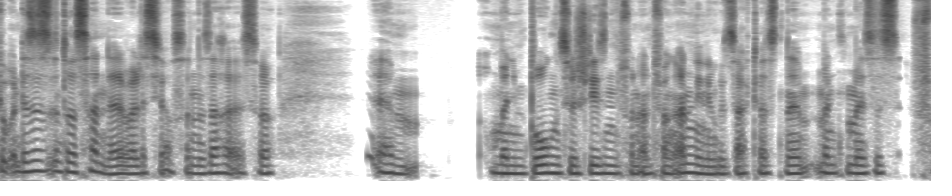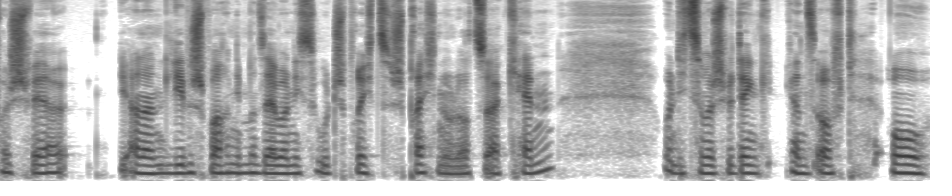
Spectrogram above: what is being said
mal, das ist interessant, ne, weil das ja auch so eine Sache ist, so, ähm, um mal den Bogen zu schließen von Anfang an, den du gesagt hast, ne, manchmal ist es voll schwer, die anderen Liebessprachen, die man selber nicht so gut spricht, zu sprechen oder auch zu erkennen. Und ich zum Beispiel denke ganz oft, oh,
